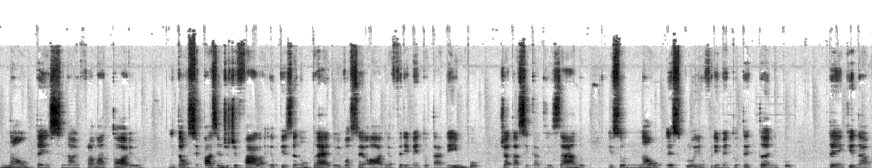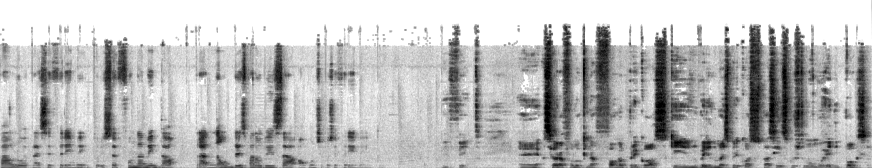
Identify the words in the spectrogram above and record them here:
não tem sinal inflamatório. Então, se o paciente te fala, eu pisei num prego e você olha, ferimento está limpo, já está cicatrizado, isso não exclui um ferimento tetânico tem que dar valor para esse ferimento. Isso é fundamental para não desvalorizar algum tipo de ferimento. Perfeito. É, a senhora falou que na forma precoce, que no período mais precoce os pacientes costumam morrer de hipóxia.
